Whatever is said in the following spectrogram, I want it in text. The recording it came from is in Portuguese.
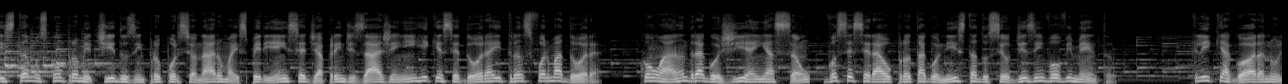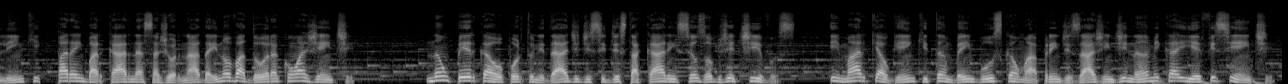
Estamos comprometidos em proporcionar uma experiência de aprendizagem enriquecedora e transformadora. Com a andragogia em ação, você será o protagonista do seu desenvolvimento. Clique agora no link para embarcar nessa jornada inovadora com a gente. Não perca a oportunidade de se destacar em seus objetivos. E marque alguém que também busca uma aprendizagem dinâmica e eficiente.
